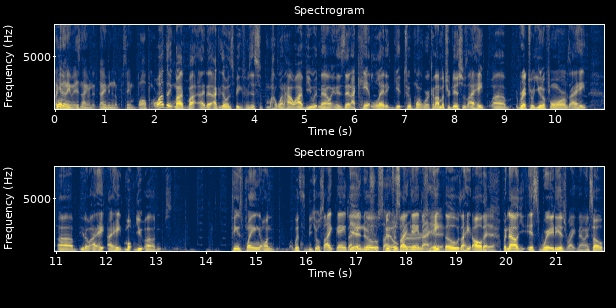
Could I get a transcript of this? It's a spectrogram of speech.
Like Well- it doesn't even. It's not even not even in the same ballpark. Well, I think my, my I, I can only speak for just what how I view it now, and is that I can't let it get to a point where because I'm a traditionalist. I hate uh, retro uniforms. I hate uh, you know I hate I hate uh, teams playing on what's mutual site games. I Yeah, hate neutral those. site neutral site games. I openers, hate those. I hate all that. Yeah. But now it's where it is right now, and so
